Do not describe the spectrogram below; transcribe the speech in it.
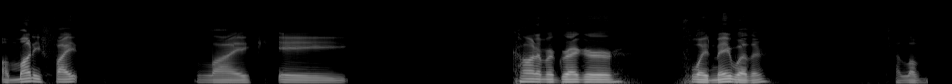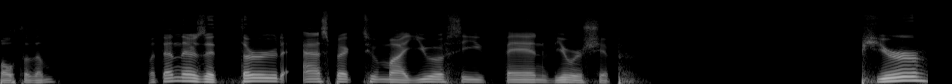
a money fight like a Conor McGregor Floyd Mayweather. I love both of them. But then there's a third aspect to my UFC fan viewership. Pure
